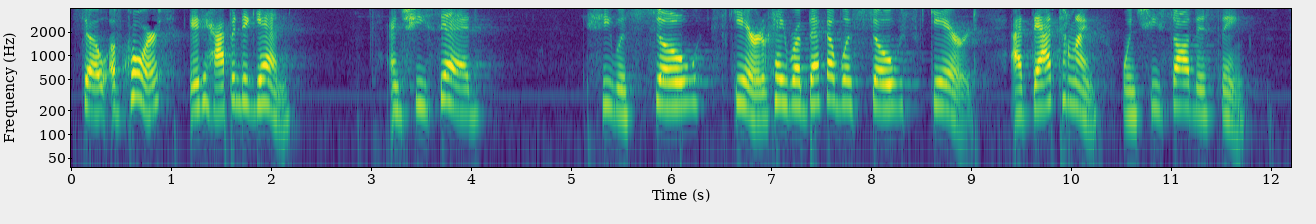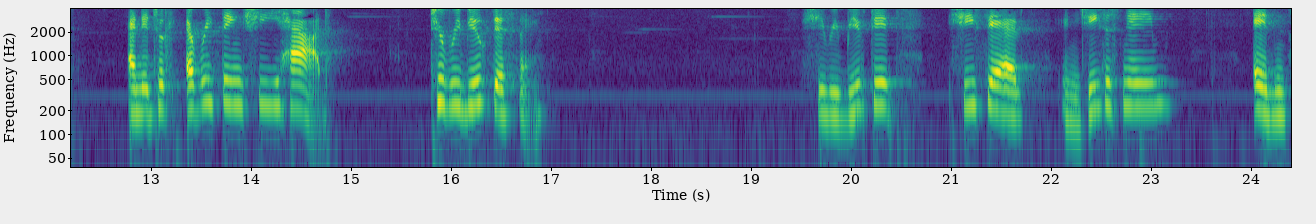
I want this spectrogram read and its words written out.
So, of course, it happened again. And she said she was so scared. Okay, Rebecca was so scared at that time when she saw this thing. And it took everything she had to rebuke this thing. She rebuked it. She said, in Jesus' name, in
